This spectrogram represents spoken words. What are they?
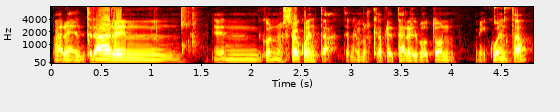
para entrar con nuestra cuenta tenemos que apretar el botón Mi cuenta.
